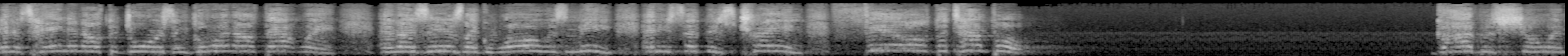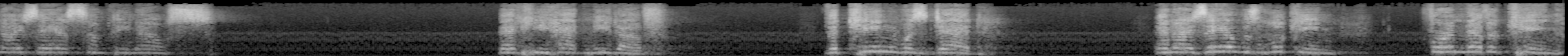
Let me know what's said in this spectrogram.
and it's hanging out the doors and going out that way. And Isaiah's like, woe is me. And he said this train filled the temple. God was showing Isaiah something else that he had need of. The king was dead. And Isaiah was looking for another king.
